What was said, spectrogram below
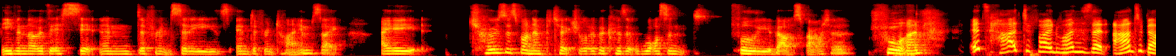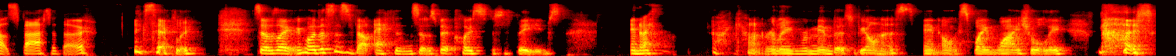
even though they're set in different cities and different times. Like, I chose this one in particular because it wasn't fully about Sparta, for one. It's hard to find ones that aren't about Sparta, though. Exactly. So I was like, well, this is about Athens. So it was a bit closer to Thebes. And I I can't really remember to be honest, and I'll explain why shortly. But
